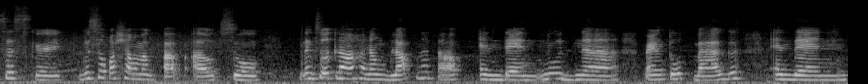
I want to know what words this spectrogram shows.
sa skirt, gusto ko siyang mag-pop out. So, nagsuot lang ako ng black na top and then nude na parang tote bag. And then,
